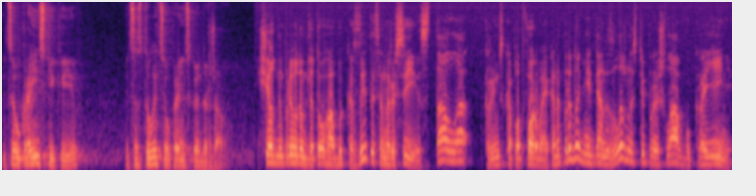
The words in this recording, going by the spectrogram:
і це український Київ, і це столиця української держави. Ще одним приводом для того, аби казитися на Росії, стала Кримська платформа, яка напередодні Дня Незалежності пройшла в Україні.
